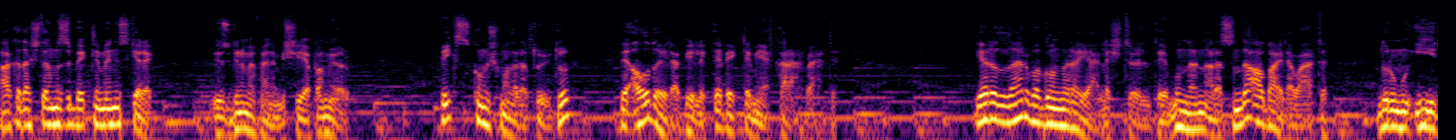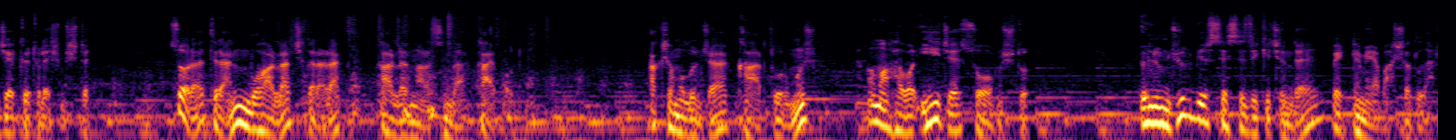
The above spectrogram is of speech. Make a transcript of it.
Arkadaşlarımızı beklemeniz gerek. Üzgünüm efendim bir şey yapamıyorum. Fix konuşmaları duydu ve Auda ile birlikte beklemeye karar verdi. Yaralılar vagonlara yerleştirildi. Bunların arasında albay da vardı. Durumu iyice kötüleşmişti. Sonra tren buharlar çıkararak karların arasında kayboldu. Akşam olunca kar durmuş ama hava iyice soğumuştu. Ölümcül bir sessizlik içinde beklemeye başladılar.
